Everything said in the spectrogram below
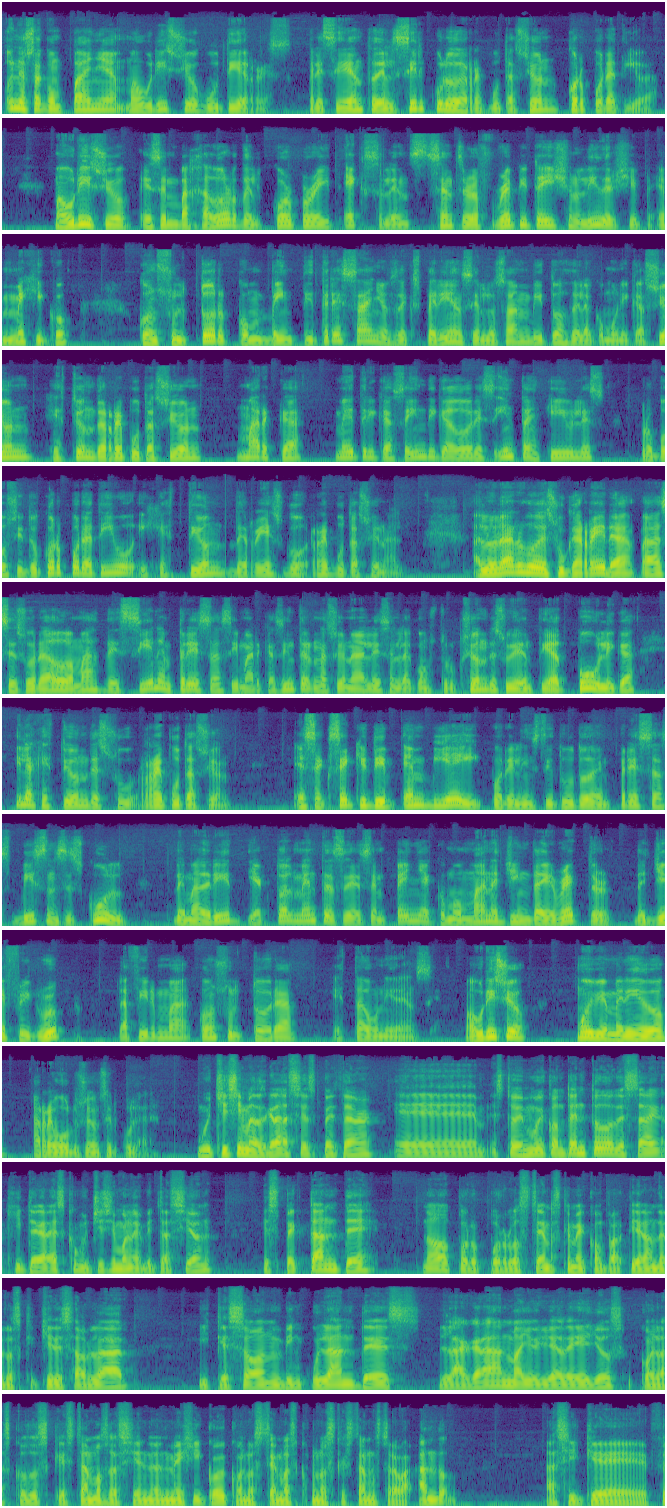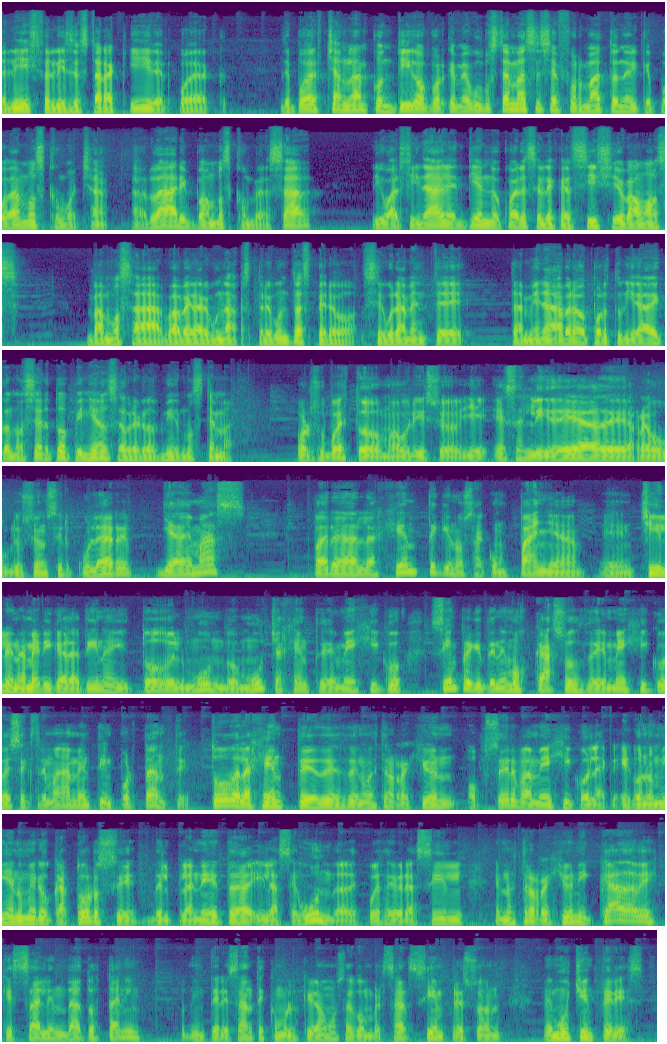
Hoy nos acompaña Mauricio Gutiérrez, presidente del Círculo de Reputación Corporativa. Mauricio es embajador del Corporate Excellence Center of Reputation Leadership en México, consultor con 23 años de experiencia en los ámbitos de la comunicación, gestión de reputación, marca, métricas e indicadores intangibles, propósito corporativo y gestión de riesgo reputacional. A lo largo de su carrera ha asesorado a más de 100 empresas y marcas internacionales en la construcción de su identidad pública y la gestión de su reputación. Es Executive MBA por el Instituto de Empresas Business School de Madrid y actualmente se desempeña como Managing Director de Jeffrey Group, la firma consultora estadounidense. Mauricio, muy bienvenido a Revolución Circular. Muchísimas gracias, Peter. Eh, estoy muy contento de estar aquí. Te agradezco muchísimo la invitación. Expectante, ¿no? Por, por los temas que me compartieron de los que quieres hablar y que son vinculantes, la gran mayoría de ellos, con las cosas que estamos haciendo en México y con los temas con los que estamos trabajando. Así que feliz, feliz de estar aquí, de poder, de poder charlar contigo, porque me gusta más ese formato en el que podamos como charlar y podamos conversar. Digo, al final entiendo cuál es el ejercicio, vamos, vamos a, va a haber algunas preguntas, pero seguramente también habrá oportunidad de conocer tu opinión sobre los mismos temas. Por supuesto, Mauricio, y esa es la idea de Revolución Circular y además para la gente que nos acompaña en Chile, en América Latina y todo el mundo, mucha gente de México, siempre que tenemos casos de México es extremadamente importante. Toda la gente desde nuestra región observa México, la economía número 14 del planeta y la segunda después de Brasil en nuestra región y cada vez que salen datos tan interesantes como los que vamos a conversar siempre son de mucho interés.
